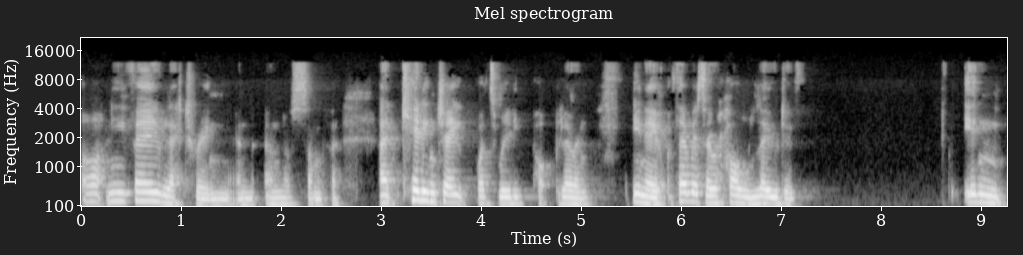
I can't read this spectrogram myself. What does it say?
art nouveau lettering and and some of her. And Killing Joke was really popular, and you know there was a whole load of in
